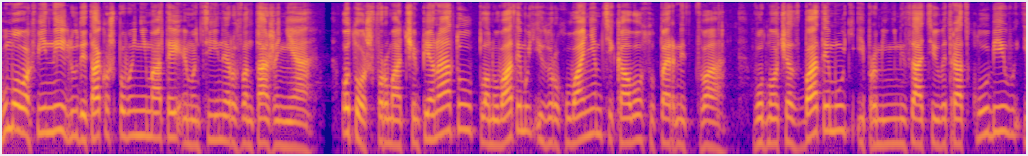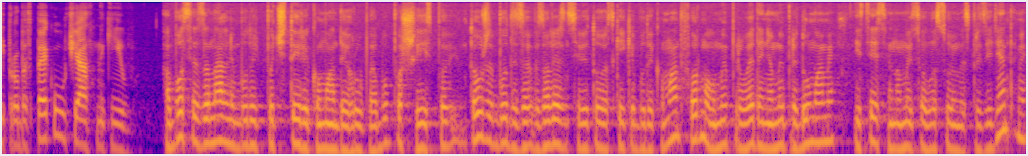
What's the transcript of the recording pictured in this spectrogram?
В умовах війни люди також повинні мати емоційне розвантаження. Отож, формат чемпіонату плануватимуть із урахуванням цікавого суперництва. Водночас дбатимуть і про мінімізацію витрат клубів, і про безпеку учасників. Або сезонально будуть по 4 команди групи, або по 6. По... То вже буде в залежності від того, скільки буде команд. Формулу ми проведення ми придумаємо. І, звісно, ми согласуємо з президентами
